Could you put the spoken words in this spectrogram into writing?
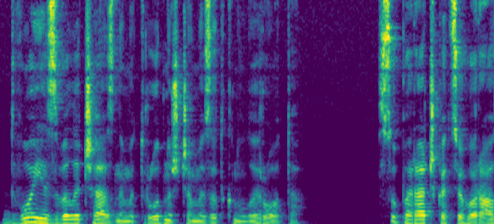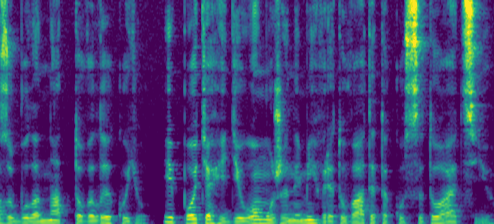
Двоє з величезними труднощами заткнули рота. Суперечка цього разу була надто великою, і потяг ідіом уже не міг врятувати таку ситуацію.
